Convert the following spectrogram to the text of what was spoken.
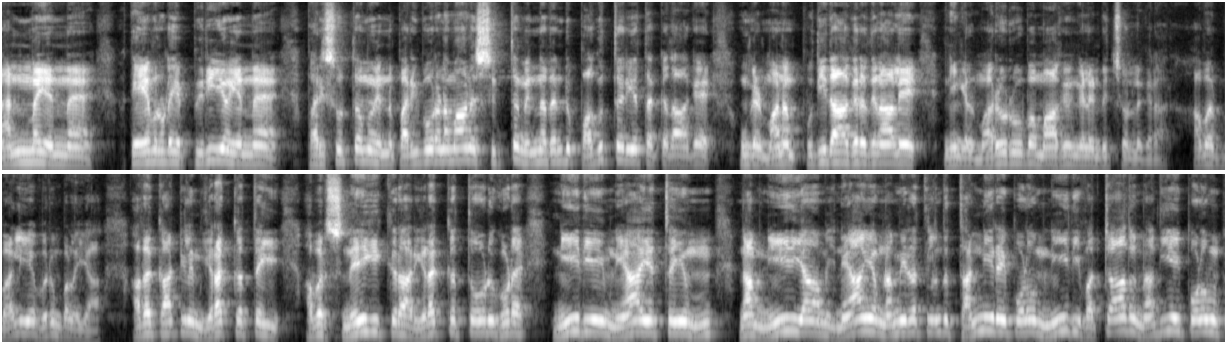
நன்மை என்ன? தேவனுடைய பிரியம் என்ன? பரிசுத்தமும் என்ன? பரிபூரணமான சித்தம் என்னதென்று பகுத்தறியத்தக்கதாக உங்கள் மனம் புதிதாகிறதுனாலே நீங்கள் மறுரூபமாகுங்கள் என்று சொல்லுகிறார். அவர் பலியை விரும்பலையா? அதை காட்டிலும் இரக்கத்தை அவர் சிநேகிக்கிறார். இரக்கத்தோடு கூட நீதியையும் நியாயத்தையும் நாம் நீதியாம் நியாயம் நம்மிடத்திலிருந்து தண்ணீரைப் போலவும் நீதி வற்றாத நதியைப் போலவும்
